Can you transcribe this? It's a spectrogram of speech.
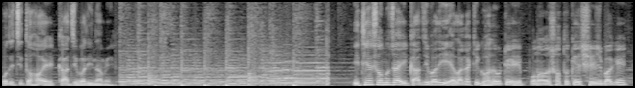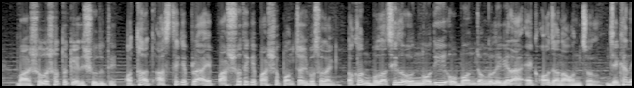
পরিচিত হয় কাজীবাড়ি নামে। ইতিহাস অনুযায়ী কাজীবাড়ি এলাকাটি গড়ে ওঠে পনেরো শতকের শেষ ভাগে বা ষোলো শতকের শুরুতে, অর্থাৎ আজ থেকে প্রায় পাঁচশো থেকে পাঁচশো পঞ্চাশ বছর আগে। তখন বলা ছিল নদী ও বন জঙ্গলে ঘেরা এক অজানা অঞ্চল, যেখানে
